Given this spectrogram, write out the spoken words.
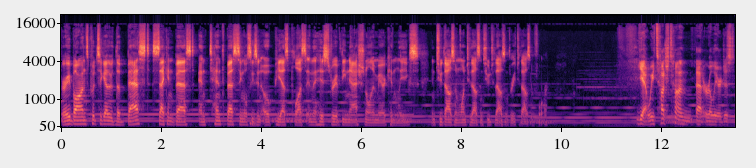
Barry Bonds put together the best, second best, and 10th best single season OPS plus in the history of the National and American Leagues in 2001, 2002, 2003, 2004. Yeah, we touched on that earlier. Just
